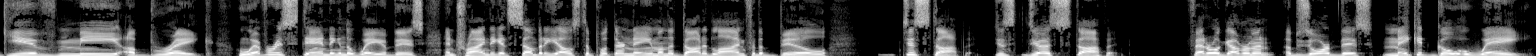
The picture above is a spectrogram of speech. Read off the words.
Give me a break. Whoever is standing in the way of this and trying to get somebody else to put their name on the dotted line for the bill, just stop it. Just just stop it. Federal government, absorb this, make it go away.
